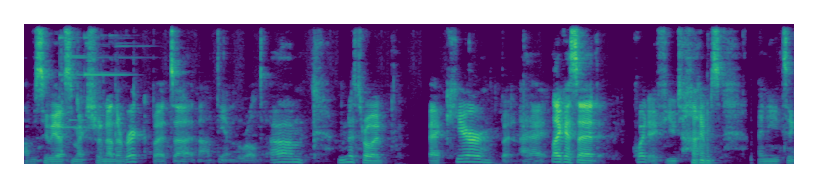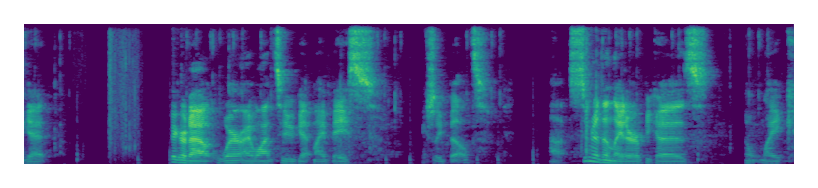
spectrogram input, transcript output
Obviously we have some extra nether brick, but uh, not the end of the world. Um, I'm gonna throw it back here, but I, like I said, quite a few times, I need to get figured out where I want to get my base actually built. Uh, sooner than later, because I don't like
